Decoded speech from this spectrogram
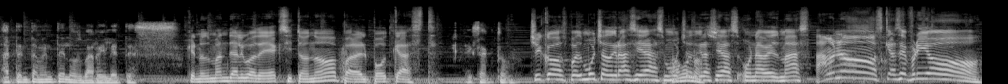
Atentamente, los barriletes. Que nos mande algo de éxito, ¿no? Para el podcast. Exacto. Chicos, pues muchas gracias, muchas Vámonos. gracias una vez más. ¡Vámonos! ¡Que hace frío!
